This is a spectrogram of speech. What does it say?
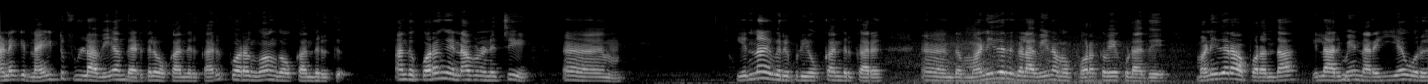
அன்னைக்கு நைட்டு ஃபுல்லாகவே அந்த இடத்துல உட்காந்துருக்காரு குரங்கும் அங்கே உட்காந்துருக்கு அந்த குரங்கு என்ன பண்ணுச்சு? என்ன இவர் இப்படி உட்காந்துருக்காரு இந்த மனிதர்களாகவே நம்ம பிறக்கவே கூடாது. மனிதராக பிறந்தா எல்லாருமே நிறைய ஒரு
